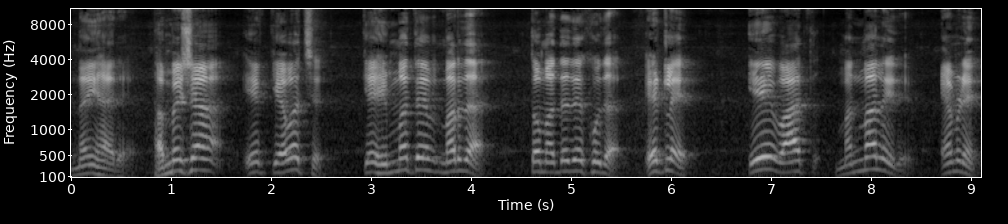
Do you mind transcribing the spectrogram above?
નહીં હાર્યા હંમેશા એક કહેવત છે કે હિંમતે મરદા તો મદદે ખુદા. એટલે એ વાત મનમાં લઈને એમણે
